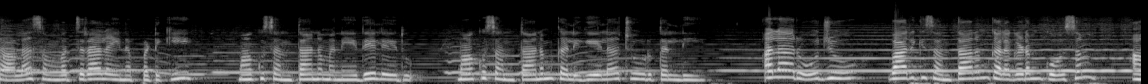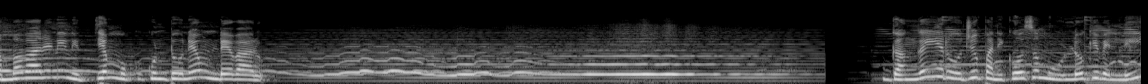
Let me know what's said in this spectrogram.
చాలా సంవత్సరాలైనప్పటికీ మాకు సంతానం అనేదే లేదు. మాకు సంతానం కలిగేలా చూడు తల్లి. అలా రోజు వారికి సంతానం కలగడం కోసం అమ్మవారిని నిత్యం మొక్కుకుంటూనే ఉండేవారు. గంగయ్య రోజు పని కోసం ఊళ్ళోకి వెళ్ళి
